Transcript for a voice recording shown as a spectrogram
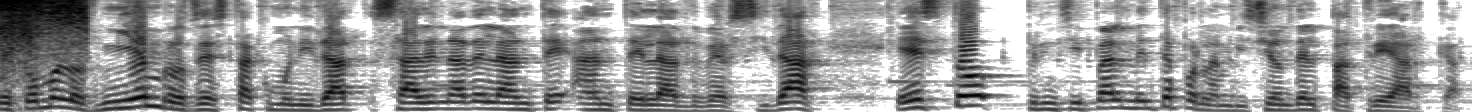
de cómo los miembros de esta comunidad salen adelante ante la adversidad. Esto principalmente por la ambición del patriarca.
